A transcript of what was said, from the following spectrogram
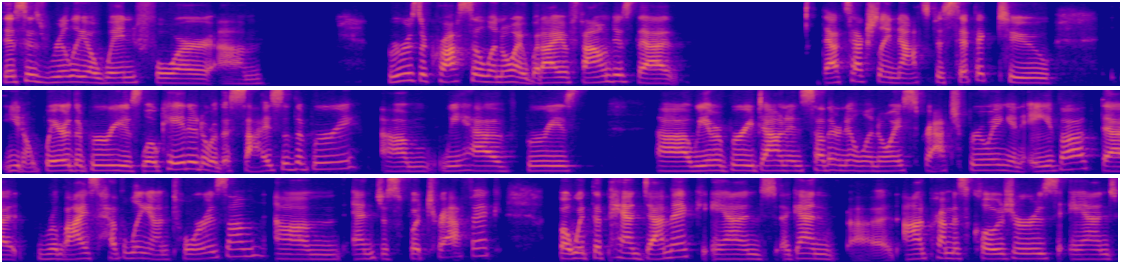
This is really a win for um, brewers across Illinois. What I have found is that that's actually not specific to you know where the brewery is located or the size of the brewery. Um, we have breweries uh, we have a brewery down in Southern Illinois, Scratch Brewing in Ava, that relies heavily on tourism um, and just foot traffic. But with the pandemic and again, uh, on premise closures and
